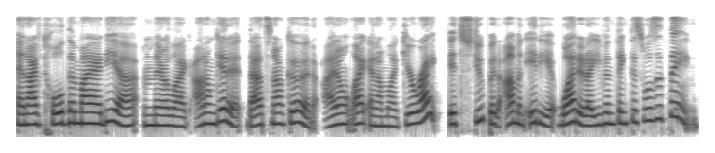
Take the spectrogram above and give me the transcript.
and I've told them my idea, and they're like, I don't get it. That's not good. I don't like. And I'm like, You're right. It's stupid. I'm an idiot. Why did I even think this was a thing?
